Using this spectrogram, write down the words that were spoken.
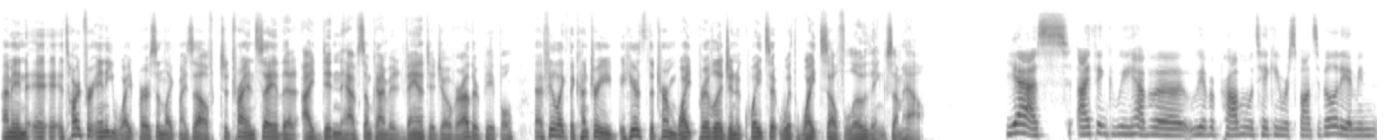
I mean, it, it's hard for any white person like myself to try and say that I didn't have some kind of advantage over other people. I feel like the country hears the term white privilege and equates it with white self loathing somehow. Yes, I think we have a we have a problem with taking responsibility. I mean,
